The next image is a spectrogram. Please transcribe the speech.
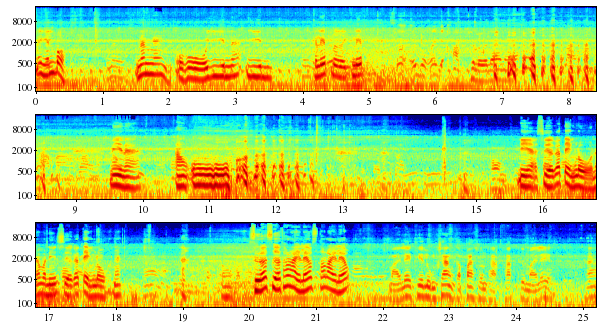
ไม่เห็นบอกนั่นไง โอ้โหยีนนะยีนเกล็บเลยเกล็บ อะเฉลยแล้วนะหลายท่านถามมาว่านี่นะ เอาโอ้โหห้องเนี่ย เสือก็แต่งโหลนะ วันนี้เสือก็แต่งโหลนะ ห้าเสือเสือเท่าไหร่แล้วเท่าไหร่แล้ว หมายเลขที่ลุงช่างกับป้าชนผักพักคือหมายเลขห้า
